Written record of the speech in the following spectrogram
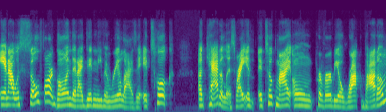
And I was so far gone that I didn't even realize it. It took a catalyst, right? It, it took my own proverbial rock bottom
